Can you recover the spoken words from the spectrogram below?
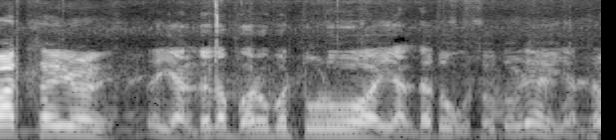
વાત થઈ હોય તો યાલદા તો બરોબર તોડવો યાલદા તો ઓછો તોડ્યો યાલદા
